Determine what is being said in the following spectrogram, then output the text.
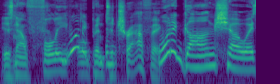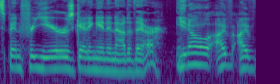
is now fully What a- open to traffic. What a gong show it's been for years getting in and out of there. You know, I've I've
